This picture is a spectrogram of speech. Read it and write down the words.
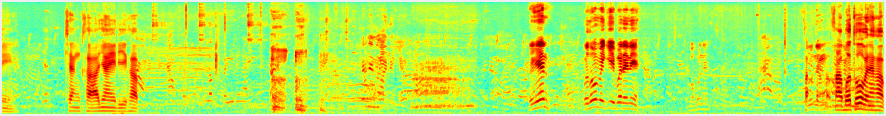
นี่แข้งขาใหญ่ดีครับเฮ้ยเห็นเบอร์โทรไม่กี่เบอร์ใดนี่บอกคนนี้ฝากฝากเบอร์โทรไปนะครับ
